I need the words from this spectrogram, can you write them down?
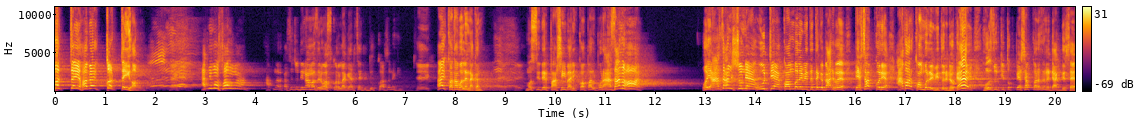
করতেই হবে করতেই হবে। আপনি মুসলমান। আপনার কাছে যদি নামাজের ওয়াজ করা লাগে আর সেটি দুঃখ আছে নাকি? এই কথা বলেন না কেন? মসজিদের পাশেই বাড়ি কপাল পরে আজান হয়। ওই আজান শুনে উঠে কম্বলের ভিতর থেকে বের হয়ে পেশাব করে আবার কম্বলের ভিতরে ঢোকে। হজুর কি তো পেশাব করার জন্য ডাক দিছে?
